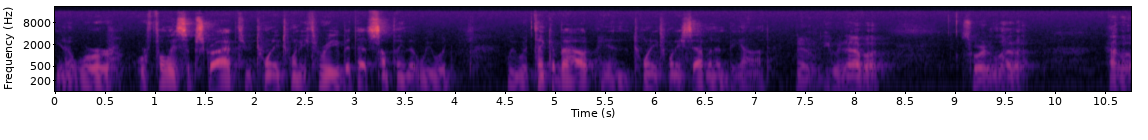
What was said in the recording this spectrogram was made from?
you know, we're we're fully subscribed through 2023, but that's something that we would we would think about in 2027 and beyond. Know, you would have a sort of let a have a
